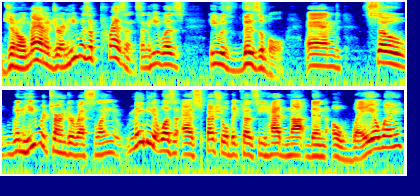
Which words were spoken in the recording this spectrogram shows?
general manager, and he was a presence, and he was he was visible, and so when he returned to wrestling, maybe it wasn't as special because he had not been away away.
